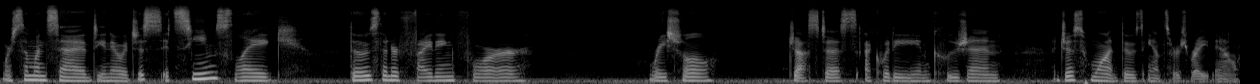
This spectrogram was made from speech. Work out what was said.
where someone said, you know, it just it seems like those that are fighting for racial justice, equity, inclusion, I just want those answers right now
